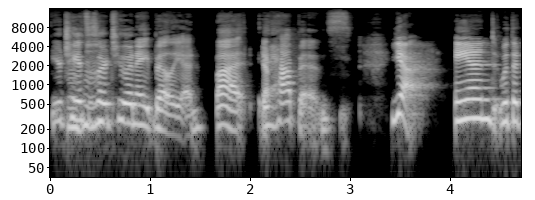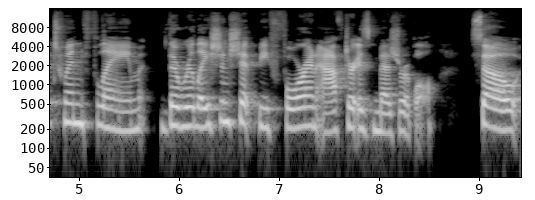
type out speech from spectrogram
your chances Mhm. are 2 and 8 billion, but Yep. it happens. Yeah. And with a twin flame, the relationship before and after is measurable. So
